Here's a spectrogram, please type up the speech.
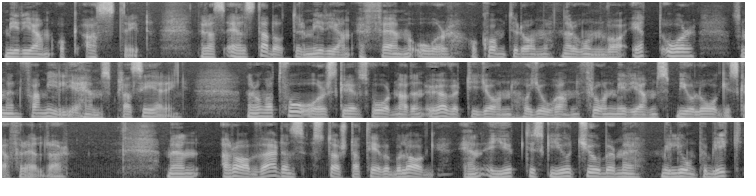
Miriam och Astrid. Deras äldsta dotter Miriam är fem år och kom till dem när hon var ett år som en familjehemsplacering. När hon var två år skrevs vårdnaden över till John och Johan från Miriams biologiska föräldrar. Men arabvärldens största tv-bolag, en egyptisk youtuber med miljonpublik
